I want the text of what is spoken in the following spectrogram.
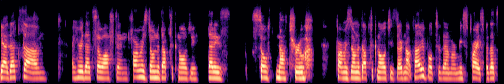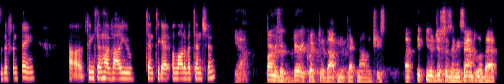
Yeah, that's um, I hear that so often. Farmers don't adopt technology. That is so not true. Farmers don't adopt technologies that are not valuable to them or mispriced, but that's a different thing. Uh, things that have value tend to get a lot of attention. Yeah, farmers are very quick to adopt new technologies. Uh, it, you know, just as an example of that,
